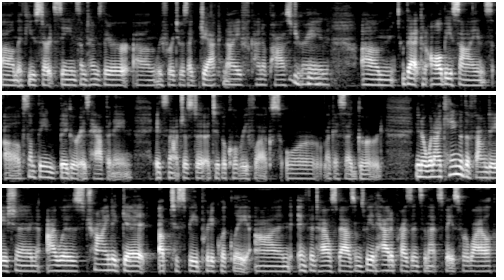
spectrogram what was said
um, if you start seeing sometimes they're um, referred to as like jackknife kind of posturing. Mm-hmm. Um, that can all be signs of something bigger is happening. It's not just a, a typical reflex or, like I said, GERD. You know, when I came to the foundation, I was trying to get up to speed pretty quickly on infantile spasms. We had had a presence in that space for a while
